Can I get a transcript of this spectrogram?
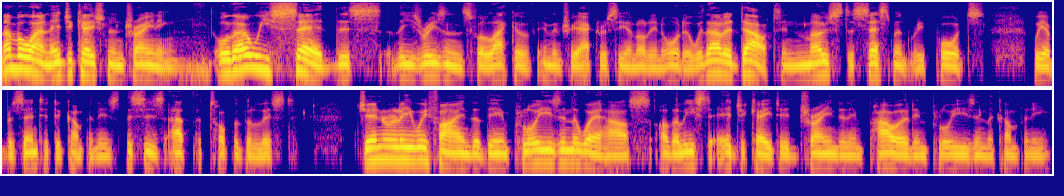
Number one, education and training. Although we said this, these reasons for lack of inventory accuracy are not in order, without a doubt, in most assessment reports we have presented to companies, this is at the top of the list. Generally, we find that the employees in the warehouse are the least educated, trained, and empowered employees in the company,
